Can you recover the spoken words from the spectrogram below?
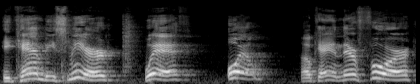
He can be smeared with oil. Okay, and therefore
